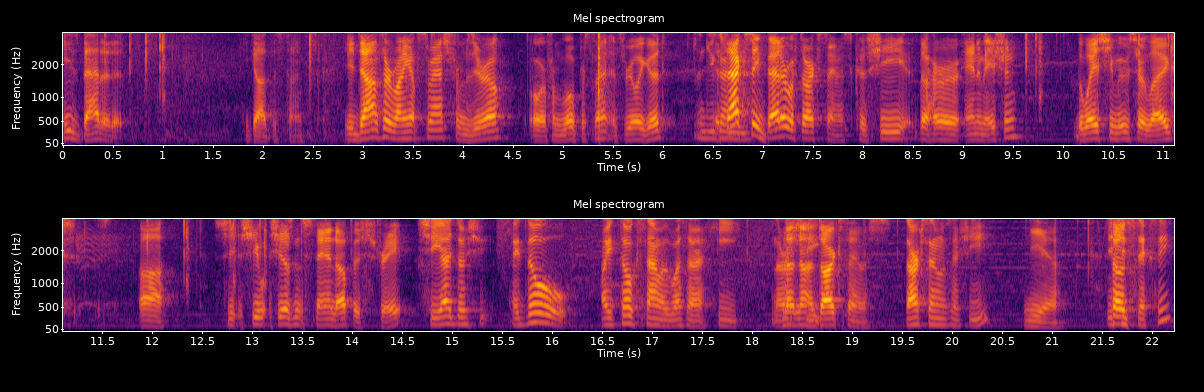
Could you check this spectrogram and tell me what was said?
he's bad at it. He got it this time. You down throw running up smash from zero or from low percent, it's really good. And you It's actually better with Dark Samus because she, the, her animation, the way she moves her legs, uh, she, she, she doesn't stand up as straight. She, I thought she, I thought, I thought Samus was a he, not No, a no, she. Dark Samus. Dark Samus was a she. Yeah. Is So she sexy?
